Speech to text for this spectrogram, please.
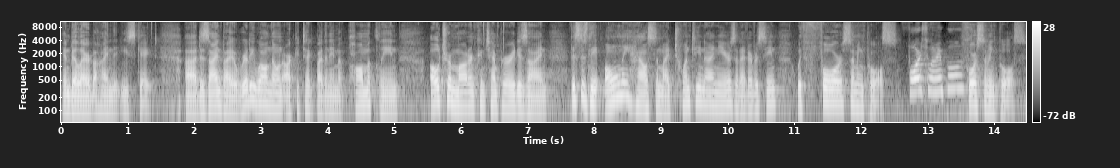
in Bel Air behind the East Gate. Uh, designed by a really well known architect by the name of Paul McClean, ultra modern contemporary design. This is the only house in my 29 years that I've ever seen with four swimming pools. Four swimming pools. Four swimming pools.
